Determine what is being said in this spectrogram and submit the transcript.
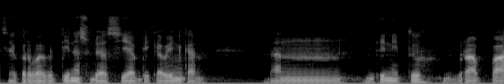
seekor babi betina sudah siap dikawinkan. Dan mungkin itu beberapa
